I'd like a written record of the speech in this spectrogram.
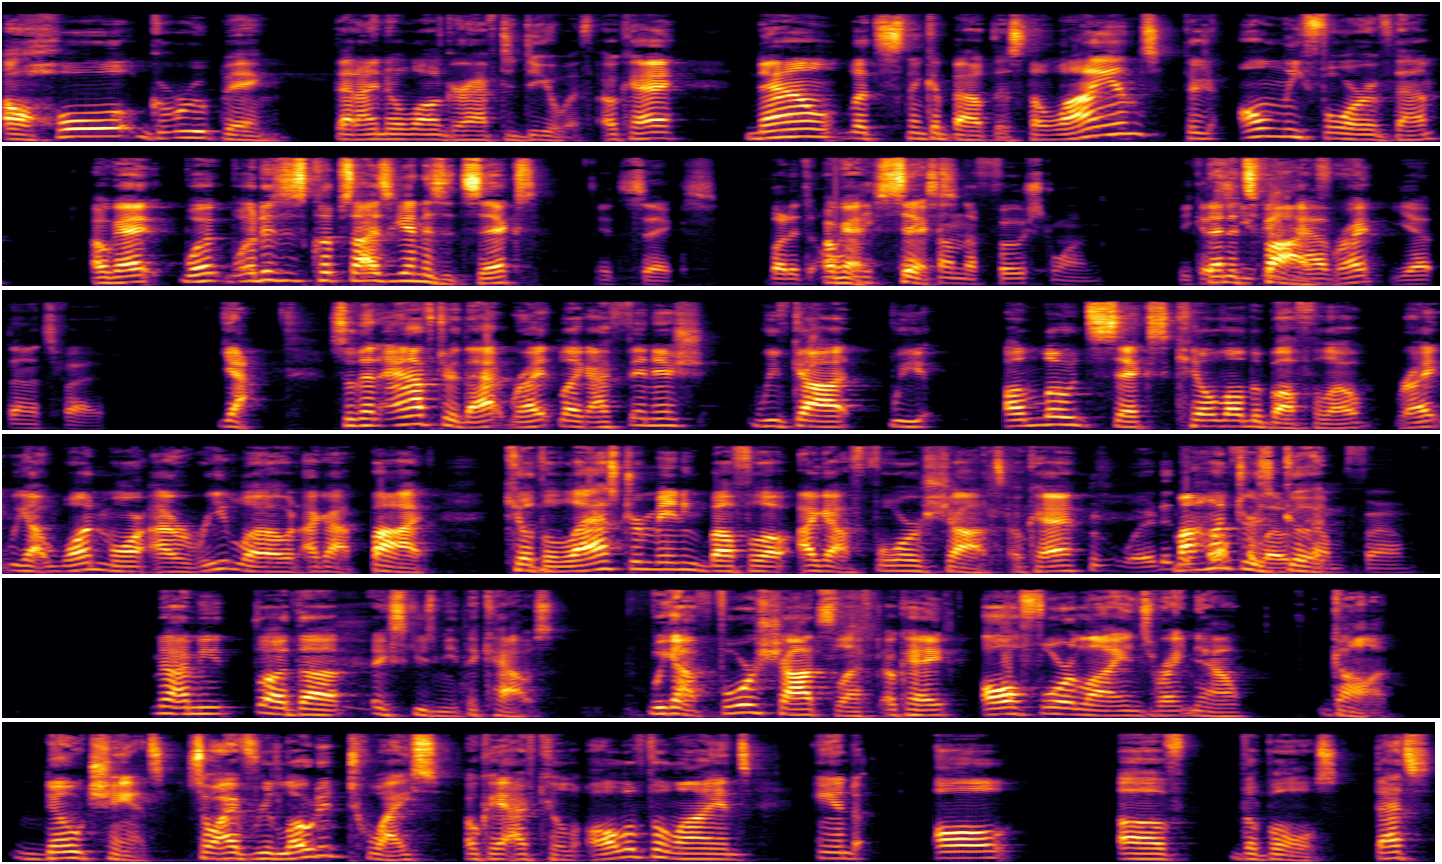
a whole grouping that I no longer have to deal with. Okay. Now let's think about this. The lions. There's only four of them. Okay. What what is his clip size again? Is it six? It's six, but it's Okay, only six, six. on the first one. Because Then it's can five, have- right? Yep, then it's five. Yeah. So then after that, right? Like I finish, we've got we unload six, killed all the buffalo, right? We got one more. I reload. I got five. Kill the last remaining buffalo. I got four shots. Okay. Where did My the hunter's good. come from? No, I mean uh, the excuse me, the cows. We got four shots left. Okay, all four lions right now gone. No chance. So I've reloaded twice. Okay, I've killed all of the lions and all of the bulls. That's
